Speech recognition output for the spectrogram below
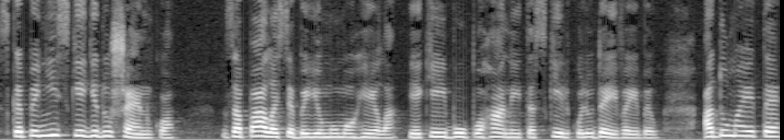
Скапенійський дідушенко. Запалася би йому могила, який був поганий та скільки людей вибив. А думаєте,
